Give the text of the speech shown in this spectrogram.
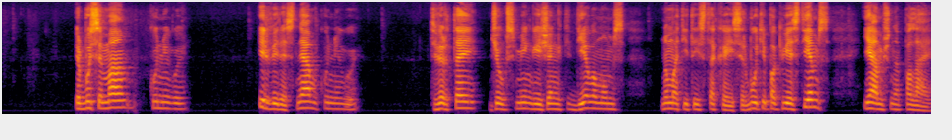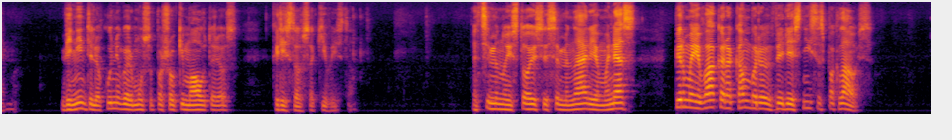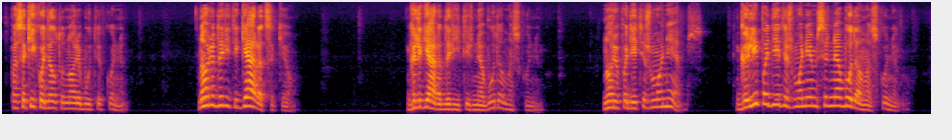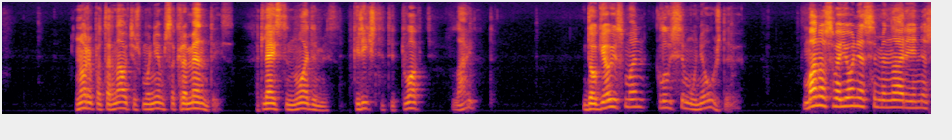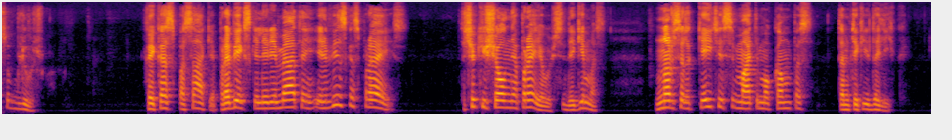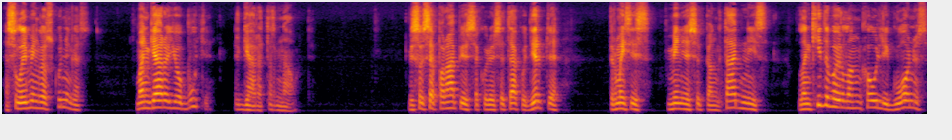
ir busimam kunigui, ir vyresniam kunigui, tvirtai, džiaugsmingai žengti Dievo mums numatytais takais ir būti pakviestiems į amžiną palaimą. Vienintelio kunigo ir mūsų pašaukimo autoriaus Kristaus akivaizdą atsimenu įstojus į seminariją manęs pirmąjį vakarą kambario vyresnysis paklausė. Pasakyk, kodėl tu nori būti kunigu. Noriu daryti gerą, atsakiau. Gali gerą daryti ir nebūdamas kunigu. Noriu padėti žmonėms. Gali padėti žmonėms ir nebūdamas kunigu. Noriu patarnauti žmonėms sakramentais, atleisti nuodėmis, krikštyti, tuokti, laidoti. Daugiau jis man klausimų neuždavė. Mano svajonės seminarija nesubliuško. Kai kas pasakė, prabėgs keliari metai ir viskas praeis. Tačiau iki šiol nepraėjo užsidegimas, nors ir keičiasi matymo kampas tam tikri dalykai. Esu laimingas kunigas, man gera jo būti ir gera tarnauti. Visose parapijose, kuriuose teko dirbti, pirmaisiais mėnesio penktadieniais lankydavo ir lankau ligonius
